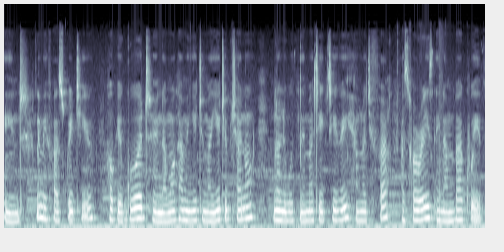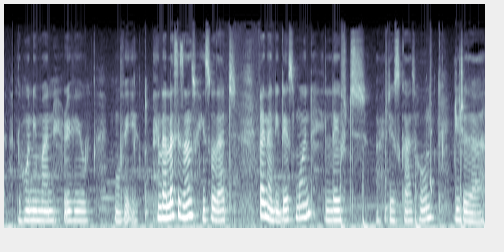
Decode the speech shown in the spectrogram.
and let me first greet you. Hope you're good, and I'm welcoming you to my YouTube channel, Nollywood Cinematic TV. I'm Lachifa, as always, and I'm back with the Horney Man review movie. In the last seasons, we saw that finally Desmond left Jessica's home due to the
